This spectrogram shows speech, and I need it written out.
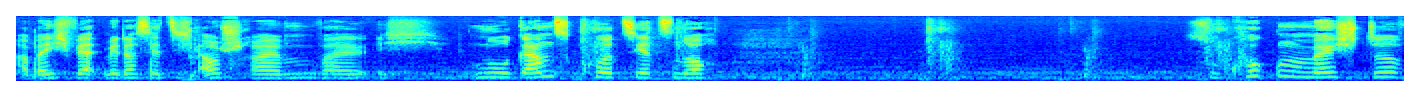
Aber ich werde mir das jetzt nicht aufschreiben, weil ich nur ganz kurz jetzt noch so gucken möchte,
